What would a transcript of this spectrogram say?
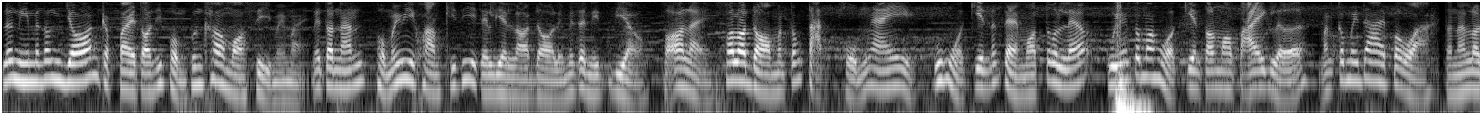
เรื่องนี้มันต้องย้อนกลับไปตอนที่ผมเพิ่งเข้าม .4 ใหม่ๆ ในตอนนั้นผมไม่มีความคิดที่จะเรียนรอดอเลยแม้แต่นิดเดียว เพราะอะไร เพราะรอดอมันต้องตัดผมไง กูหัวเกียนตั้งแต่มต้นแล้ว กูยังต้องมาหัวเกียนตอนมปลายอีกเหรอ มันก็ไม่ได้ปะวะ ตอนนั้นรอ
